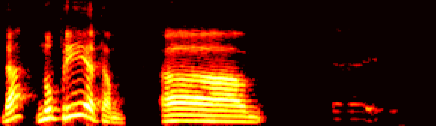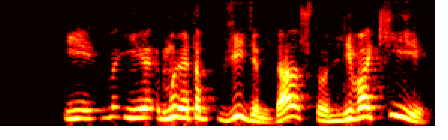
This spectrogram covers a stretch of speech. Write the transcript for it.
да, но при этом и, и мы это видим, да, что леваки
